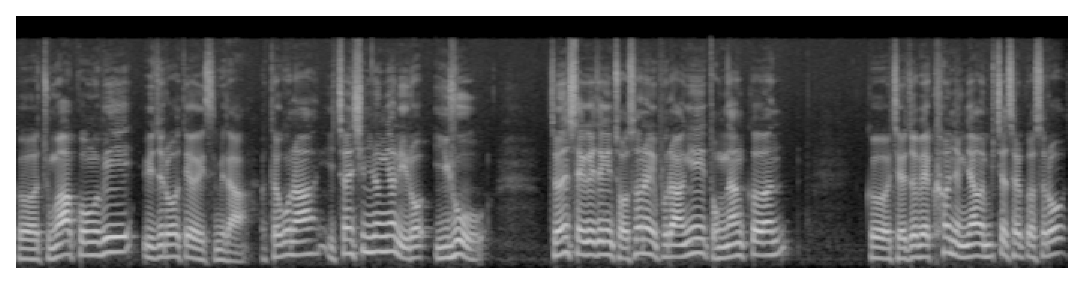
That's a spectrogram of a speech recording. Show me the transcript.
그 중화 공업이 위주로 되어 있습니다. 더구나 2016년 이후 전 세계적인 조선의 불황이 동남권 그 제조업에 큰 영향을 미쳤을 것으로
